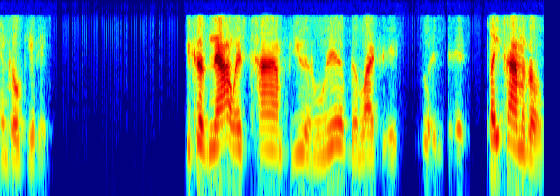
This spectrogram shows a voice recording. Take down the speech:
and go get it. Because now it's time for you to live the life. Playtime is over.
